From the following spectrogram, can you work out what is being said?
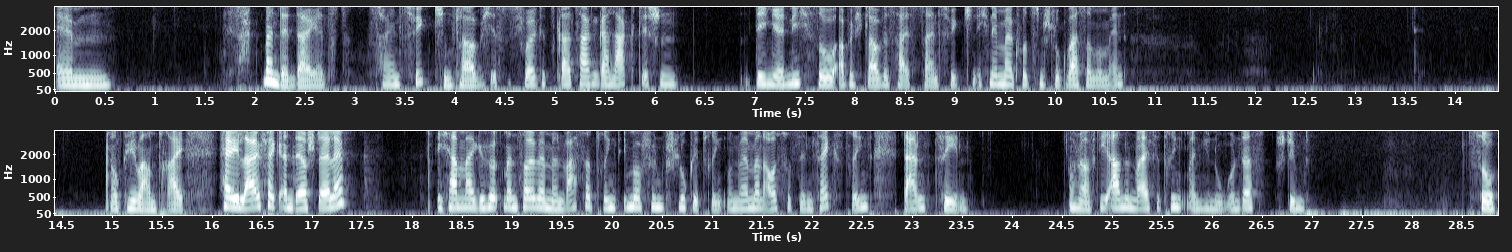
ähm, wie sagt man denn da jetzt? Science Fiction, glaube ich, ist es. Ich wollte jetzt gerade sagen, galaktischen Dinge nicht so, aber ich glaube, es heißt Science Fiction. Ich nehme mal kurz einen Schluck Wasser, Moment. Okay, waren drei. Hey, Lifehack an der Stelle. Ich habe mal gehört, man soll, wenn man Wasser trinkt, immer fünf Schlucke trinken. Und wenn man aus Versehen sechs trinkt, dann zehn. Und auf die Art und Weise trinkt man genug. Und das stimmt. So.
